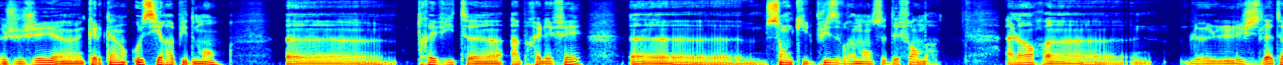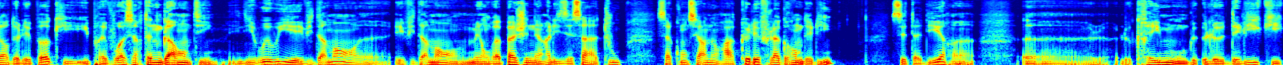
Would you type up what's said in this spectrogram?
juger euh, quelqu'un aussi rapidement, très vite après les faits, sans qu'il puisse vraiment se défendre. Alors, le législateur de l'époque, il, prévoit certaines garanties. Il dit oui, oui, évidemment, euh, évidemment, mais on ne va pas généraliser ça à tout. Ça concernera que les flagrants délits, c'est-à-dire euh, euh, le, crime ou le, délit qui,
